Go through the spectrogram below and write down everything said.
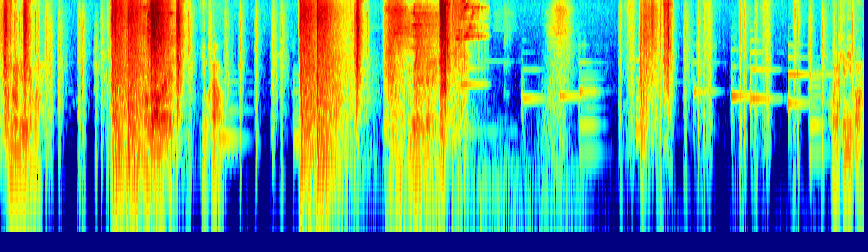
เข้ามาเลยเหรอวะเอาเราเลยหิวข้าวเลยก็ได้พอแค่นี้พอ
